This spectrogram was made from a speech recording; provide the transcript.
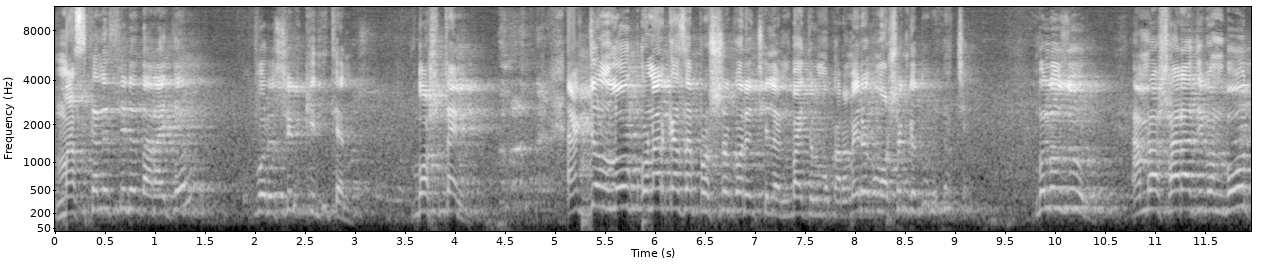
মাঝখানে সিটে দাঁড়াইতেন, উপরের সিট কি দিতেন? বসতেন। একজন লোক ওনার কাছে প্রশ্ন করেছিলেন বাইতুল মোকারম এরকম অসংখ্য দূর আছে। বলে, হুজুর, আমরা সারা জীবন বহুত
